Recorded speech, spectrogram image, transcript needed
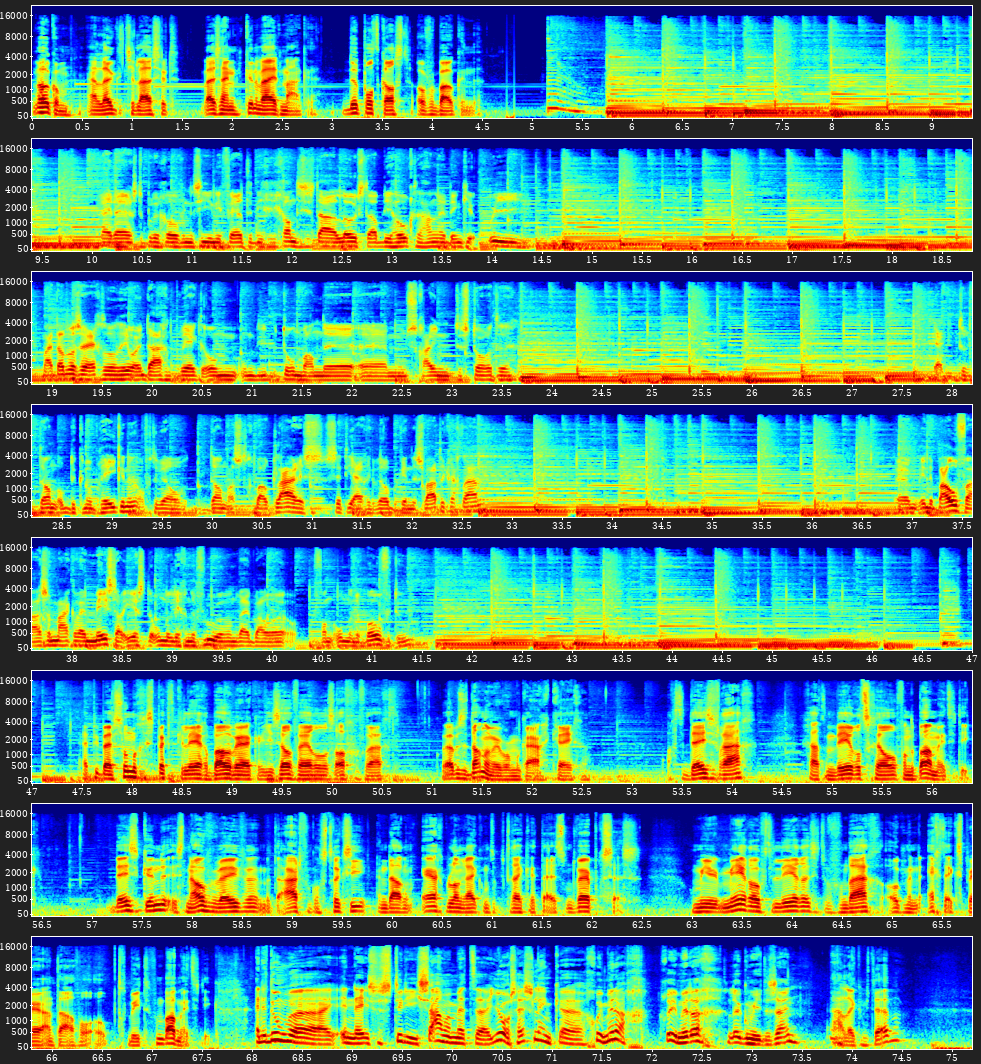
Welkom en leuk dat je luistert. Wij zijn Kunnen wij het maken, de podcast over bouwkunde. Rijd daar eens de brug over en dan zie je in de verte die gigantische stalen loods daar op die hoogte hangen. denk je, oei. Maar dat was echt wel een heel uitdagend project om, om die betonwanden ehm, schuin te storten. Drukt dan op de knop rekenen. Oftewel, dan als het gebouw klaar is, zet hij eigenlijk wel bekende zwaartekracht aan. Ehm, in de bouwfase maken wij meestal eerst de onderliggende vloer, want wij bouwen van onder naar boven toe. Heb je bij sommige spectaculaire bouwwerken jezelf wel eens afgevraagd, hoe hebben ze dan weer voor elkaar gekregen? Achter deze vraag gaat een wereldschel van de bouwmethodiek. Deze kunde is nauw verweven met de aard van constructie en daarom erg belangrijk om te betrekken tijdens het ontwerpproces. Om hier meer over te leren zitten we vandaag ook met een echte expert aan tafel op het gebied van bouwmethodiek. En dit doen we in deze studie samen met uh, Joris Hesselink. Uh, goedemiddag. Goedemiddag, leuk om hier te zijn. Ja, leuk om je te hebben.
